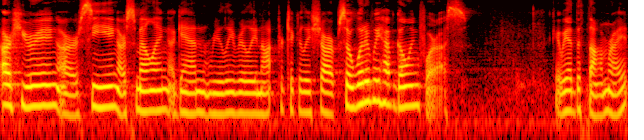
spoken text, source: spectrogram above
our hearing, our seeing, our smelling, again, really, really not particularly sharp. So, what did we have going for us? Okay, we had the thumb, right?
